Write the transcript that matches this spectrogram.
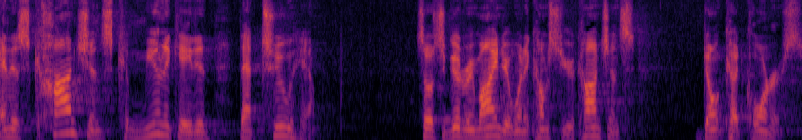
and his conscience communicated that to him. So it's a good reminder when it comes to your conscience don't cut corners.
